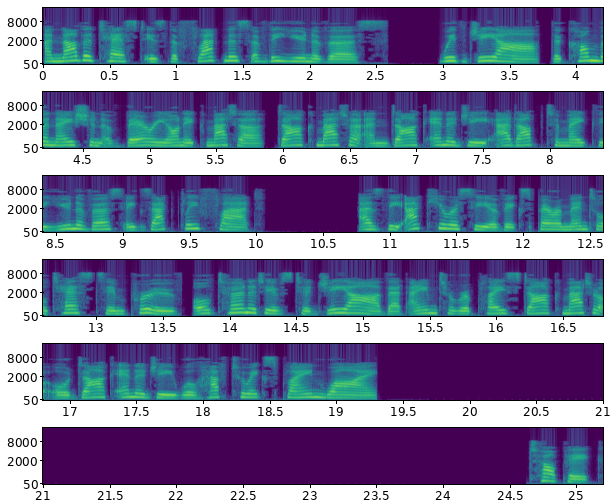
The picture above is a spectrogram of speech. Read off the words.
Another test is the flatness of the universe. With GR, the combination of baryonic matter, dark matter and dark energy add up to make the universe exactly flat. As the accuracy of experimental tests improve, alternatives to GR that aim to replace dark matter or dark energy will have to explain why. Topic:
